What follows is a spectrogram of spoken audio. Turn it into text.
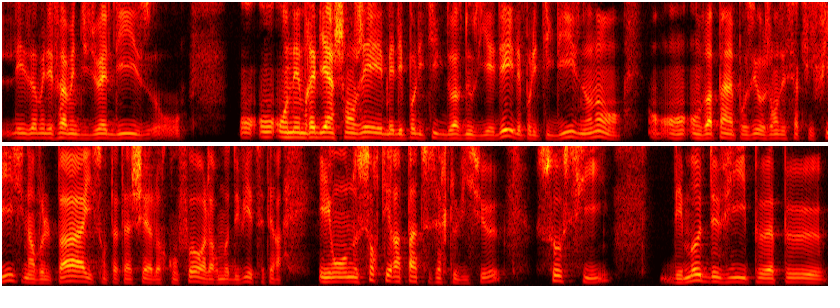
les hommes et les femmes individuels disent on, aimerait bien changer, mais les politiques doivent nous y aider. Les politiques disent non, non, on ne va pas imposer aux gens des sacrifices, ils n'en veulent pas, ils sont attachés à leur confort, à leur mode de vie, etc. Et on ne sortira pas de ce cercle vicieux, sauf si des modes de vie peu à peu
